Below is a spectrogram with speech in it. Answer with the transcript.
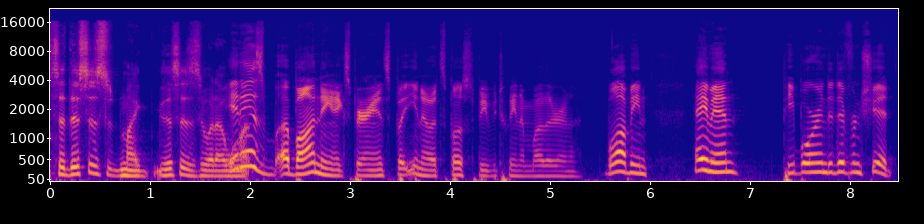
so this is my this is what I want. It is a bonding experience, but you know, it's supposed to be between a mother and a. Well, I mean, hey, man, people are into different shit.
